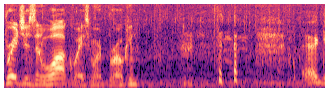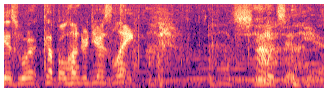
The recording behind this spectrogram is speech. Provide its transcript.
bridges and walkways weren't broken. I guess we're a couple hundred years late. Let's see what's in here.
